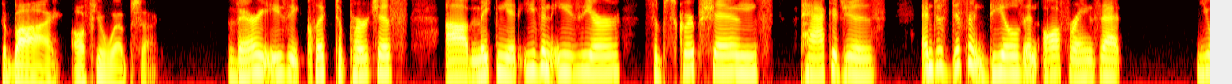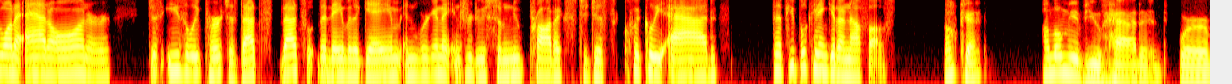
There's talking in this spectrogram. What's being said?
to buy off your website? Very easy. Click to purchase, uh, making it even easier. Subscriptions, packages and just different deals and offerings that you want to add on or just easily purchase. That's that's the name of the game. And we're going to introduce some new products to just quickly add that people can't get enough of. Okay. How long have you had it where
